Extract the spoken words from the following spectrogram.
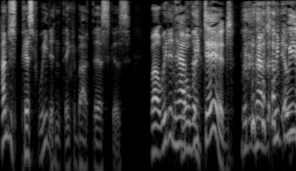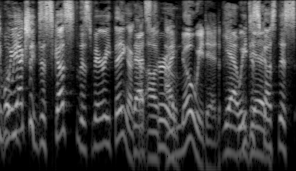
I'm just pissed we didn't think about this because, well, we didn't have well, the, we did. we didn't have the, we, we, what we actually discussed this very thing. That's I, true. I know we did. Yeah, we did. discussed this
